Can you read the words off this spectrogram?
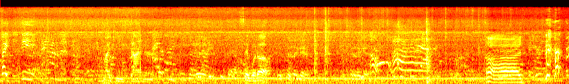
Mikey D. Mikey's Diner. Say what up. Oh, hi. Hi.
